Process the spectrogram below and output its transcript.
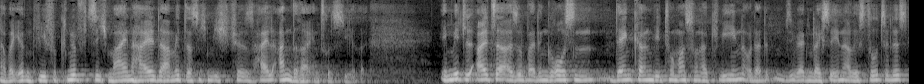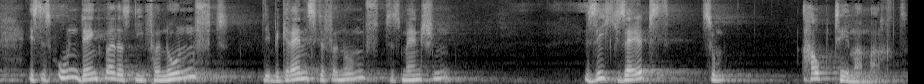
Aber irgendwie verknüpft sich mein Heil damit, dass ich mich für das Heil anderer interessiere. Im Mittelalter, also bei den großen Denkern wie Thomas von Aquin oder Sie werden gleich sehen, Aristoteles, ist es undenkbar, dass die Vernunft, die begrenzte Vernunft des Menschen, sich selbst zum Hauptthema macht.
